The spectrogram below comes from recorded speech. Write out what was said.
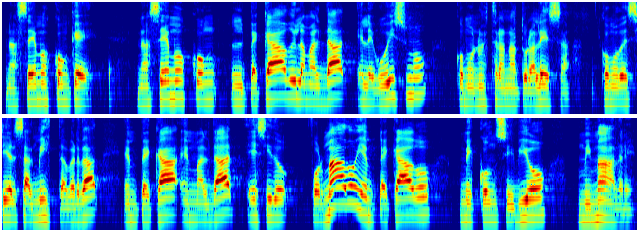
nacemos con qué? Nacemos con el pecado y la maldad, el egoísmo como nuestra naturaleza como decía el salmista, ¿verdad? En, en maldad he sido formado y en pecado me concibió mi madre.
